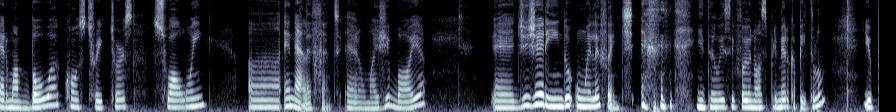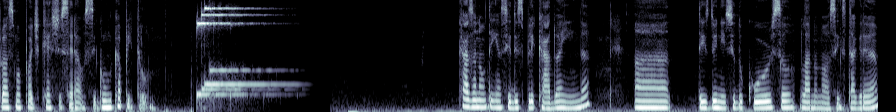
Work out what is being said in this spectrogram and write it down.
era uma boa constrictors swallowing uh, an elephant. Era uma jiboia é, digerindo um elefante. então, esse foi o nosso primeiro capítulo. E o próximo podcast será o segundo capítulo. Caso não tenha sido explicado ainda, uh, desde o início do curso, lá no nosso Instagram,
